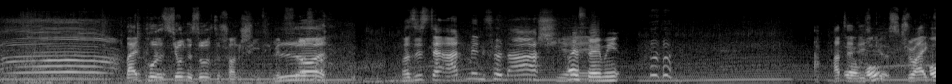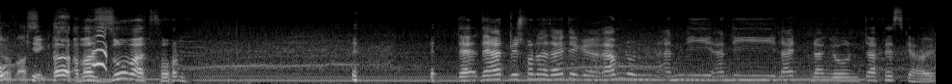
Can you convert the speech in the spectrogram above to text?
Ah! Meine Position ist sowieso schon schief. Lol. Was ist der Admin für ein Arsch hier? Hi? Framey. Hat er Ja, dich gestrikt oder was? Aber sowas von. Der, der hat mich von der Seite gerammt und an die, an die Leitplanke und da festgehalten.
